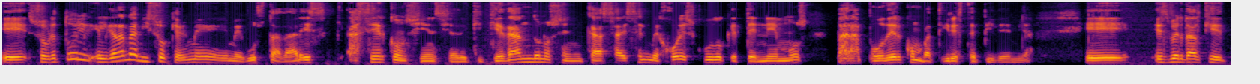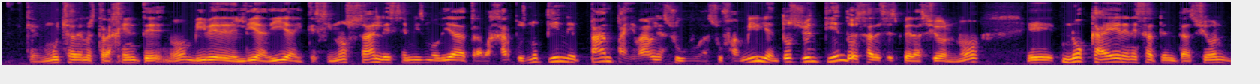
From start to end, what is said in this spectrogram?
Eh, sobre todo el, gran aviso que a mí me, me gusta dar es hacer conciencia de que quedándonos en casa es el mejor escudo que tenemos para poder combatir esta epidemia. Eh, es verdad que, que mucha de nuestra gente ¿no? vive del día a día y que si no sale ese mismo día a trabajar, pues no tiene pan para llevarle a su, a su familia. Entonces yo entiendo esa desesperación, ¿no? Eh, no caer en esa tentación,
